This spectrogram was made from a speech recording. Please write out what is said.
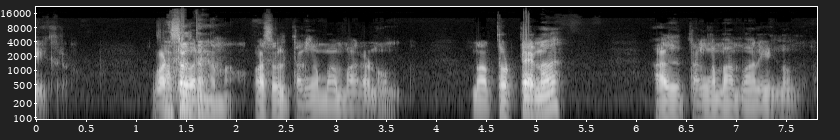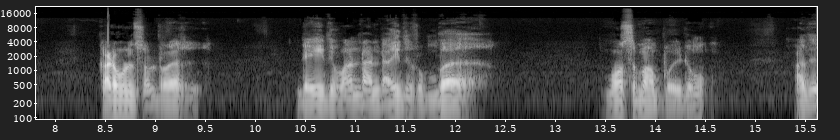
கேட்குறான் அசல் தங்கம்மா அசல் தங்கமாக மாறணும். நான் தொட்டேன்னா அது தங்கமாக மாறிடணும். கடவுள் சொல்கிறாரு டேய் இது வேண்டாண்டா இது ரொம்ப மோசமாக போயிடும். அது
